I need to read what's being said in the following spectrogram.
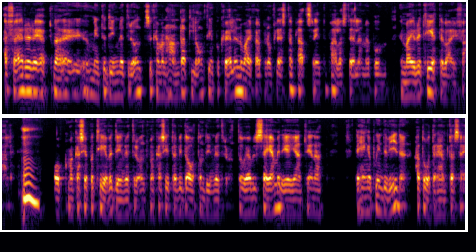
affärer är öppna, eh, om inte dygnet runt så kan man handla till långt in på kvällen i varje fall på de flesta platser, inte på alla ställen men på en majoritet i varje fall. Mm. Och man kan se på TV dygnet runt, man kan sitta vid datorn dygnet runt och jag vill säga med det egentligen att det hänger på individen att återhämta sig.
